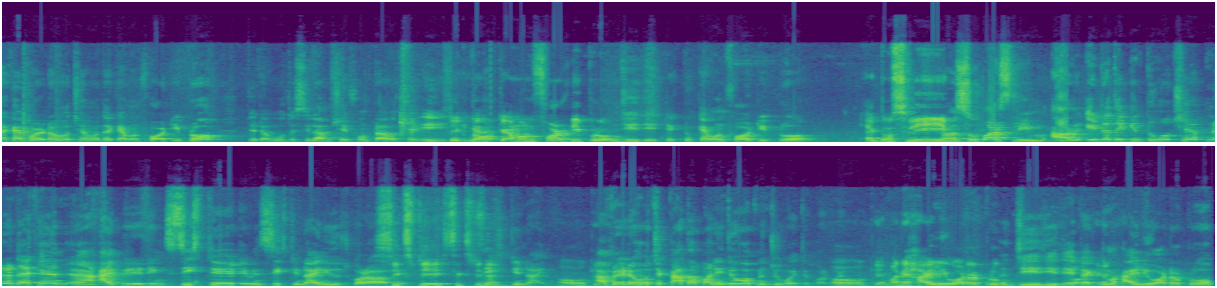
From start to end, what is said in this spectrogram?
দেখাই পরেরটা হচ্ছে আমাদের কেমন ফর্টি প্রো যেটা বলতেছিলাম সেই ফোনটা হচ্ছে এই টেকনো কেমন 40 প্রো জি জি টেকনো কেমন ফর্টি প্রো একদম স্লিম সুপার স্লিম আর এটাতে কিন্তু হচ্ছে আপনার দেখেন আইপি রেটিং সিক্সটি এইট এবং সিক্সটি নাইন ইউজ করা আছে। 68 69 সিক্সটি নাইন ওকে আপনি এটা হচ্ছে কাতা পানিতেও আপনি চুবাইতে পারবেন। ওকে মানে হাইলি ওয়াটারপ্রুফ জি জি জি এটা একদম হাইলি ওয়াটারপ্রুফ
